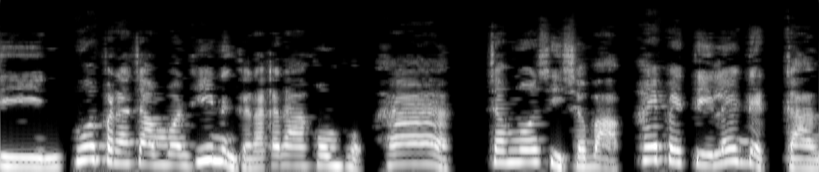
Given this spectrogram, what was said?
จีนงวดประจำวันที่ 1 กรกฎาคม 65จำนวน 4 ฉบับให้ไปตีเลขเด็ดกัน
